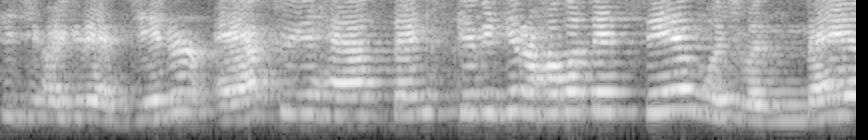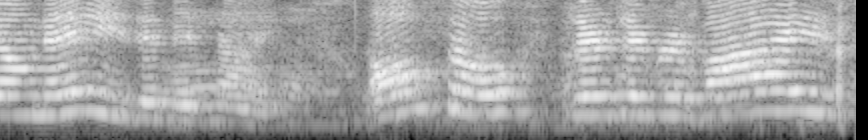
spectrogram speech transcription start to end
Did you, are you going to have dinner after you have Thanksgiving dinner? How about that sandwich with mayonnaise at midnight? Also, there's a revised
